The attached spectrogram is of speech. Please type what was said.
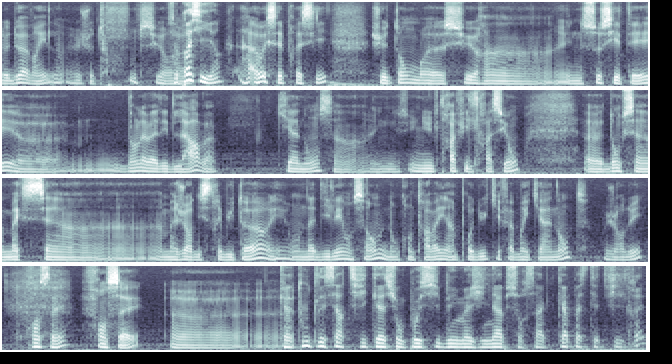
le 2 avril, je tombe sur. C'est précis, hein Ah oui, c'est précis. Je tombe sur un, une société dans la vallée de l'Arve qui annonce une, une ultrafiltration. Euh, donc c'est un, un, un, majeur distributeur et on a dealé ensemble. Donc on travaille à un produit qui est fabriqué à Nantes aujourd'hui. Français. Français. Euh, qui a toutes les certifications possibles et imaginables sur sa capacité de filtrer.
